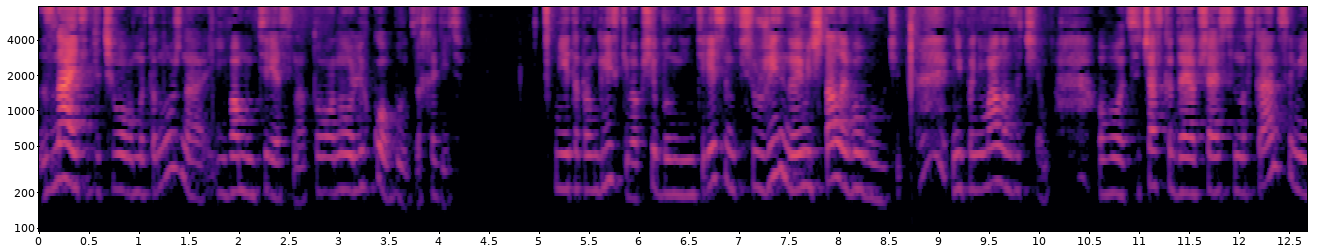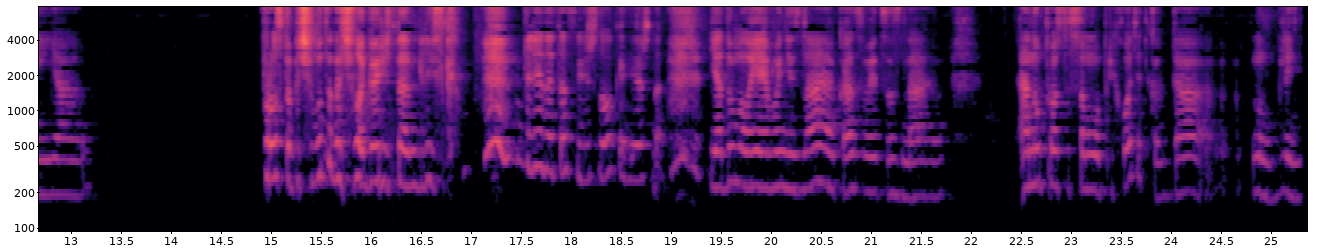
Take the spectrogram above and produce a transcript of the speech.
знаете, для чего вам это нужно, и вам интересно, то оно легко будет заходить. Мне этот английский вообще был неинтересен всю жизнь, но я мечтала его выучить. Не понимала, зачем. Вот. Сейчас, когда я общаюсь с иностранцами, я просто почему-то начала говорить на английском. Блин, это смешно, конечно. Я думала, я его не знаю, оказывается, знаю. Оно просто само приходит, когда, ну, блин,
